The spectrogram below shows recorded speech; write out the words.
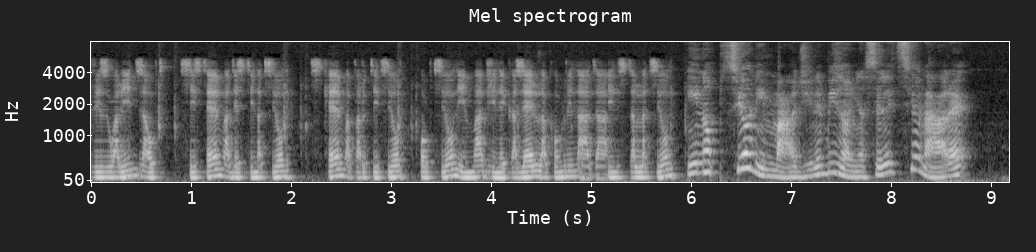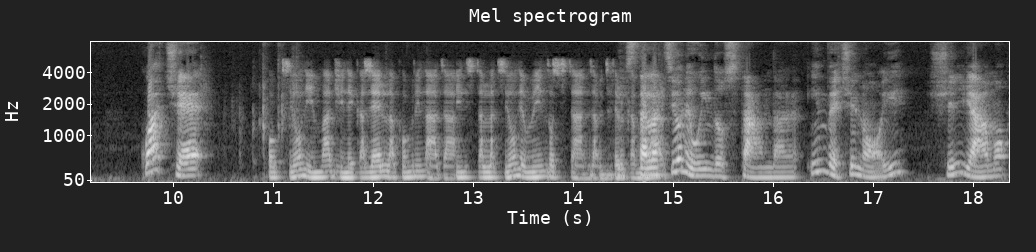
visualizza sistema destinazione schema partizione opzioni immagine casella combinata installazione. In opzioni immagine bisogna selezionare qua c'è opzioni immagine casella combinata installazione Windows standard installazione Windows standard. Invece noi scegliamo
